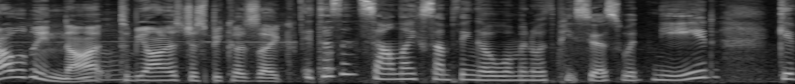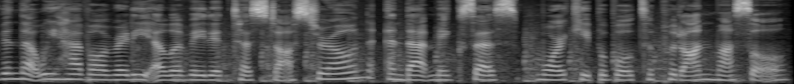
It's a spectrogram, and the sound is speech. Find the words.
probably not to mm-hmm. be honest just because like It doesn't sound like something a woman with PCOS would need, given that we have already elevated testosterone and that makes us more capable to put on muscle.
